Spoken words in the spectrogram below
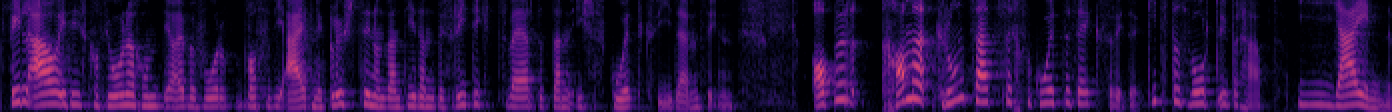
Viel auch in Diskussionen kommt ja eben vor, was so die eigenen Gelüste sind und wenn die dann befriedigt werden, dann ist es gut in dem Sinn. Aber kann man grundsätzlich von gutem Sex reden? Gibt es das Wort überhaupt? Jein.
